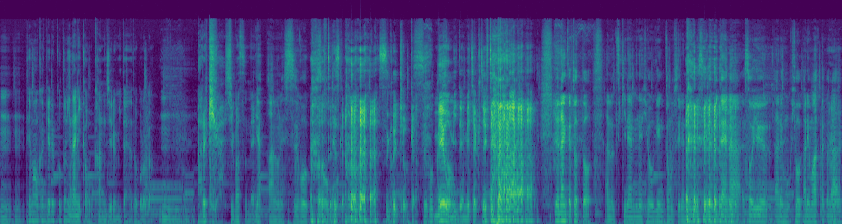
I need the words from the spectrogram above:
うんうん。手間をかけることに何かを感じるみたいなところがある気がしますね。いやあのねすごく 本当ですか、うん すごい共感。すごく目を見てめちゃくちゃ言ってる。いやなんかちょっとあの月並みな表現かもしれないんですけどみたいなそういうあれも表あれもあったから、うん。い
